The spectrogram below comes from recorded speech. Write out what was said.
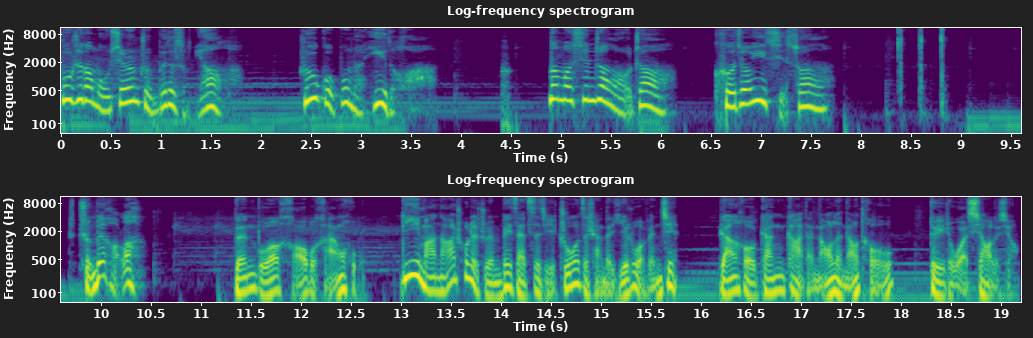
不知道某些人准备的怎么样了？如果不满意的话，那么新账老账可就一起算了。”准备好了，文博毫不含糊，立马拿出了准备在自己桌子上的一摞文件，然后尴尬的挠了挠头，对着我笑了笑：“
